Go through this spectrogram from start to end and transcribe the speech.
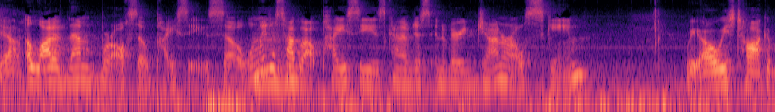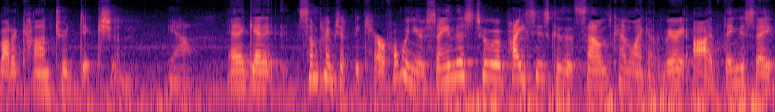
Yeah. A lot of them were also Pisces. So when we just Mm-hmm. talk about Pisces, kind of just in a very general scheme, We always talk about a contradiction. yeah, And again, it, sometimes you have to be careful when you're saying this to a Pisces because it sounds kind of like a very odd thing to say.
